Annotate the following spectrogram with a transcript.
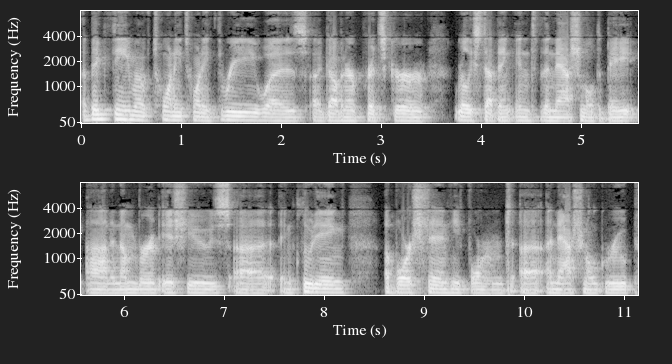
a, a, big theme of 2023 was uh, Governor Pritzker really stepping into the national debate on a number of issues, uh, including abortion. He formed a, a national group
